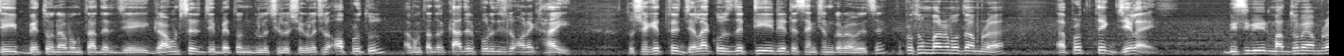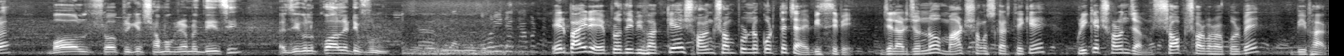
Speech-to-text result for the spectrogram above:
যেই বেতন এবং তাদের যেই গ্রাউন্ডসের যে বেতনগুলো ছিল, সেগুলো ছিল অপ্রতুল এবং তাদের কাজের পরিধি ছিল অনেক হাই তো সেক্ষেত্রে জেলা কোচদের টি ডেটে স্যাংশন করা হয়েছে। প্রথমবারের মতো আমরা প্রত্যেক জেলায় বিসিবির মাধ্যমে আমরা বল সহ ক্রিকেট সামগ্রী আমরা দিয়েছি, যেগুলো কোয়ালিটিফুল এর বাইরে প্রতি বিভাগকে স্বয়ংসম্পূর্ণ করতে চায় বিসিবি জেলার জন্য মাঠ সংস্কার থেকে ক্রিকেট সরঞ্জাম সব সরবরাহ করবে বিভাগ।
